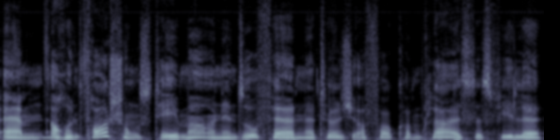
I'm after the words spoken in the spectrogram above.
ähm, auch ein Forschungsthema und insofern natürlich auch vollkommen klar ist, dass viele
